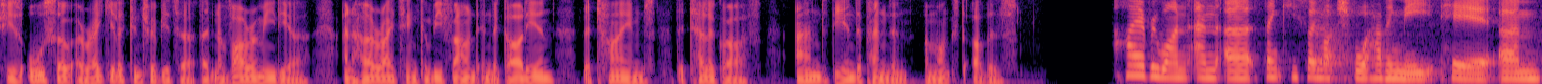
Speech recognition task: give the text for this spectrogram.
She is also a regular contributor at Novara Media, and her writing can be found in The Guardian, The Times, The Telegraph, and The Independent, amongst others. Hi, everyone, and uh, thank you so much for having me here. Um,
